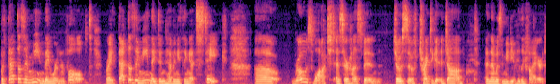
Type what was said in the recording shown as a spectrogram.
but that doesn't mean they weren't involved, right? That doesn't mean they didn't have anything at stake. Uh, Rose watched as her husband Joseph tried to get a job and then was immediately fired.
